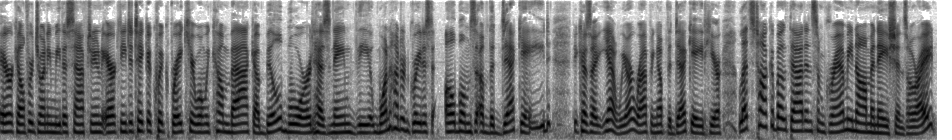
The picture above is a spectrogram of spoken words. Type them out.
Eric Alper joining me this afternoon. Eric, need to take a quick break here. When we come back, a Billboard has named the 100 greatest albums of the decade because, I, yeah, we are wrapping up the decade here. Let's talk about that and some Grammy nominations, all right?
